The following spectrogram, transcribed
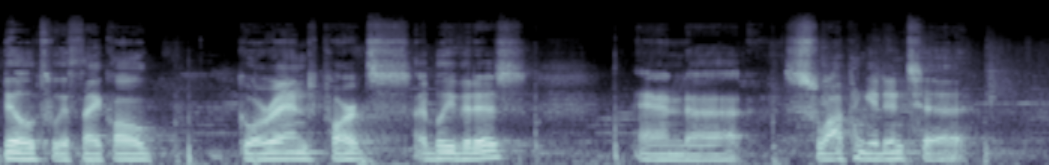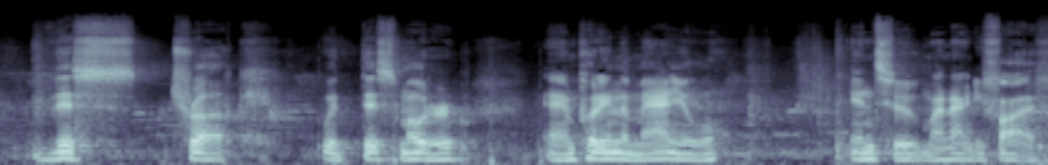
built with like all Goerend parts, I believe it is, and uh, swapping it into this truck with this motor and putting the manual into my 95.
